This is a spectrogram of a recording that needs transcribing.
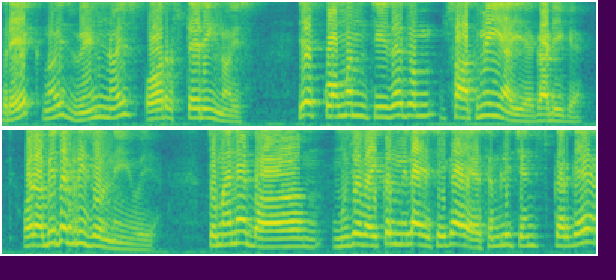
ब्रेक नॉइज़ विंड नॉइज़ और स्टेयरिंग नॉइज़ ये कॉमन चीज़ है जो साथ में ही आई है गाड़ी के। और अभी तक रिजोल्व नहीं हुई है। तो मैंने मुझे व्हीकल मिला एसी का असेंबली चेंज करके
